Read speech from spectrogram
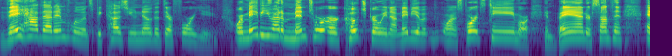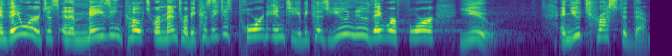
they have that influence because you know that they're for you. Or maybe you had a mentor or a coach growing up, maybe on a sports team or in band or something, and they were just an amazing coach or mentor because they just poured into you, because you knew they were for you and you trusted them.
